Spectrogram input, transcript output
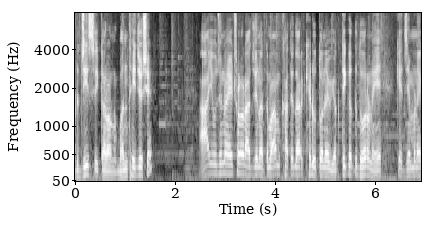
અરજી સ્વીકારવાનું બંધ થઈ જશે. આ યોજના હેઠળ રાજ્યના તમામ ખાતેદાર ખેડૂતોને વ્યક્તિગત ધોરણે કે જેમણે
